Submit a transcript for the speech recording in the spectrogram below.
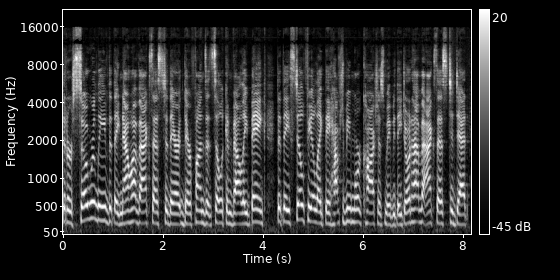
that are so relieved that they now have access to their, their funds at Silicon Valley Bank that they still feel like they have to be more cautious. Maybe they don't have access to debt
